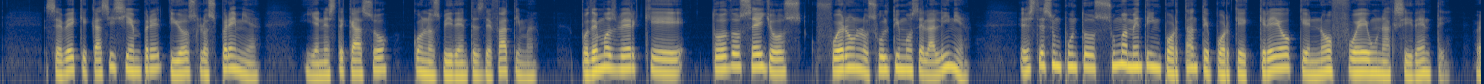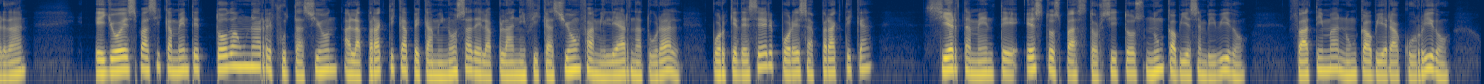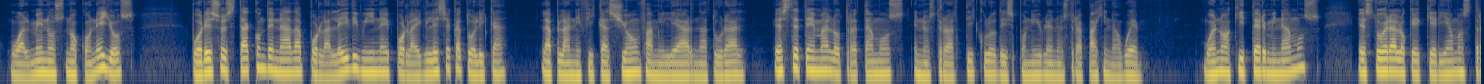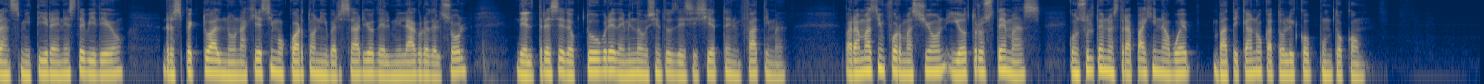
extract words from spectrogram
se ve que casi siempre Dios los premia, y en este caso con los videntes de Fátima. Podemos ver que todos ellos fueron los últimos de la línea. Este es un punto sumamente importante porque creo que no fue un accidente, ¿verdad? Ello es básicamente toda una refutación a la práctica pecaminosa de la planificación familiar natural, porque de ser por esa práctica, ciertamente estos pastorcitos nunca hubiesen vivido, Fátima nunca hubiera ocurrido, o al menos no con ellos, por eso está condenada por la ley divina y por la Iglesia católica la planificación familiar natural. Este tema lo tratamos en nuestro artículo disponible en nuestra página web. Bueno, aquí terminamos. Esto era lo que queríamos transmitir en este video respecto al 94 aniversario del Milagro del Sol del 13 de octubre de 1917 en Fátima. Para más información y otros temas, consulte nuestra página web vaticanocatólico.com.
